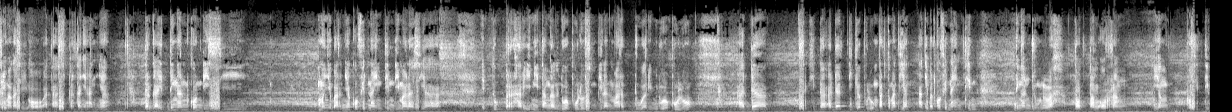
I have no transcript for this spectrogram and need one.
terima kasih OO atas pertanyaannya. Terkait dengan kondisi menyebarnya COVID-19 di Malaysia itu per hari ini tanggal 29 Maret 2020 ada sekitar ada 34 kematian akibat COVID-19 dengan jumlah total orang yang positif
